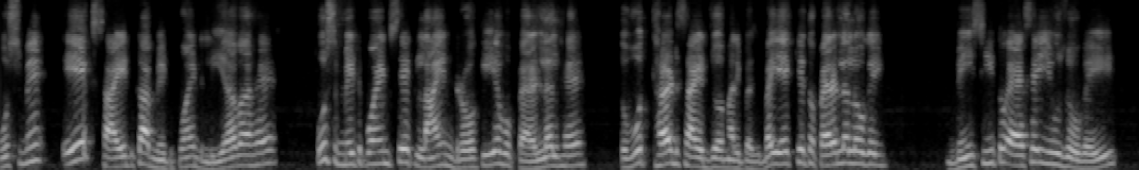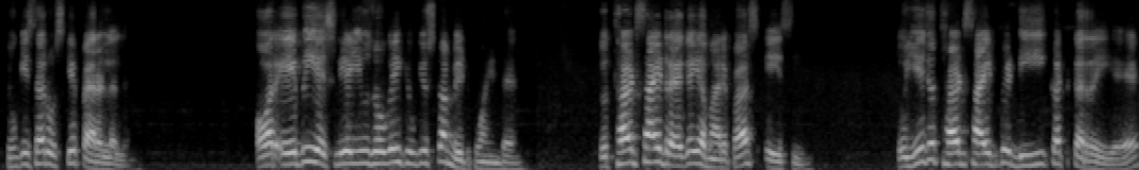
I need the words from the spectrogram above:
उसमें एक साइड का मिड पॉइंट लिया हुआ है उस मिड पॉइंट से एक लाइन ड्रॉ की है वो पैरेलल है तो वो थर्ड साइड जो हमारी पास भाई एक के तो पैरेलल हो गई। बीसी तो ऐसे यूज़ हो गई क्योंकि सर उसके पैरेलल है। और ए बी इसलिए यूज़ हो गई क्योंकि उसका मिड पॉइंट है। तो थर्ड साइड रह गई हमारे पास ए सी तो ये जो थर्ड साइड पे डी कट कर रही है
